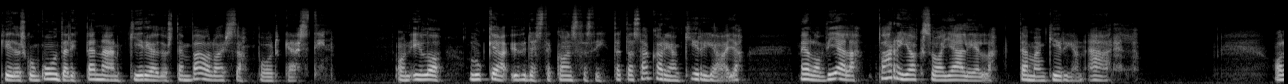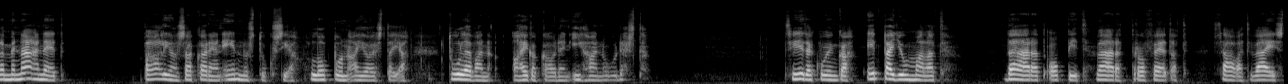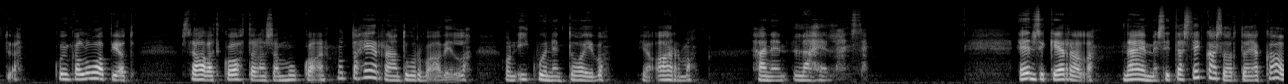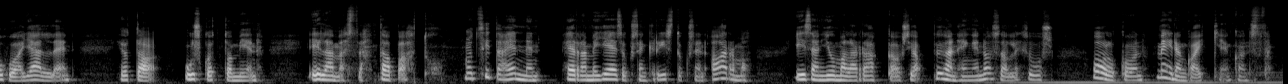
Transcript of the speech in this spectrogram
Kiitos kun kuuntelit tänään Kirjoitusten pauloissa podcastin. On ilo lukea yhdessä kanssasi tätä Sakarian kirjaa ja meillä on vielä pari jaksoa jäljellä tämän kirjan äärellä. Olemme nähneet paljon Sakarian ennustuksia lopun ajoista ja tulevan aikakauden ihanuudesta. Siitä, kuinka epäjumalat, väärät opit, väärät profeetat saavat väistyä, kuinka luopiot saavat kohtalonsa mukaan, mutta Herraan turvaavilla on ikuinen toivo ja armo hänen lähellänsä. Ensi kerralla näemme sitä sekasortoa ja kauhua jälleen, jota uskottomien elämässä tapahtuu. Mutta sitä ennen Herramme Jeesuksen Kristuksen armo, Isän Jumalan rakkaus ja Pyhän Hengen osallisuus olkoon meidän kaikkien kanssa.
